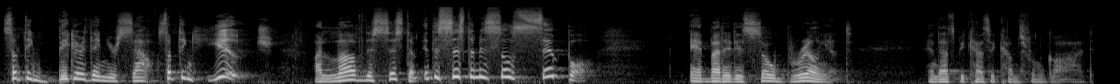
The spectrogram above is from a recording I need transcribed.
Something bigger than yourself, something huge. I love the system. And the system is so simple and, but it is so brilliant. And that's because it comes from God.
